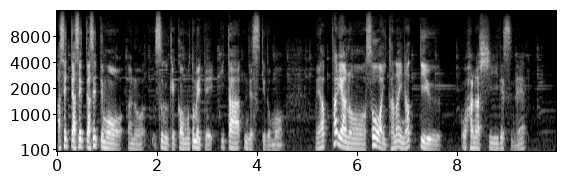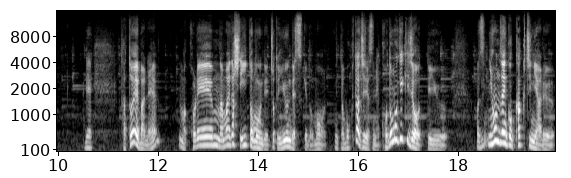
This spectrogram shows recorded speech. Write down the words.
焦って焦って焦ってもあのすぐ結果を求めていたんですけどもやっぱりあのそうはいかないなっていうお話ですね。で例えばね、まあ、これ名前出していいと思うんでちょっと言うんですけども、えっと、僕たちですね子ども劇場っていう日本全国各地にある、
